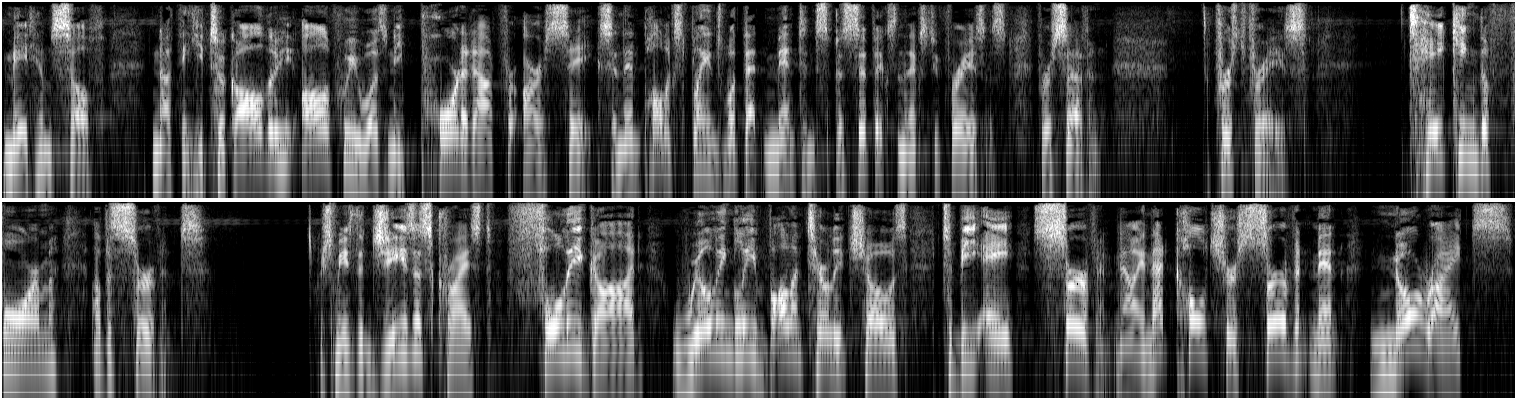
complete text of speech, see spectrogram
made himself nothing. He took all, all of who he was and he poured it out for our sakes. And then Paul explains what that meant in specifics in the next two phrases. Verse 7. First phrase, taking the form of a servant. Which means that Jesus Christ, fully God, willingly, voluntarily chose to be a servant. Now, in that culture, servant meant no rights,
